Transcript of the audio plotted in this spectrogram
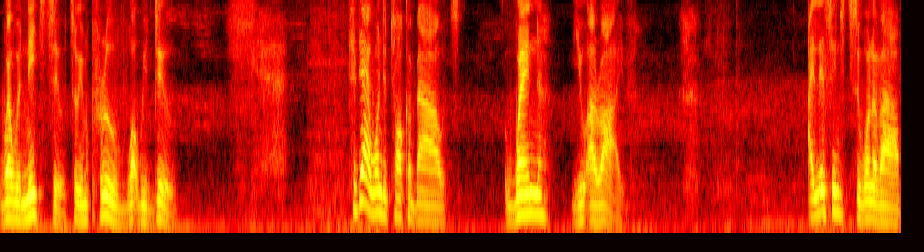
where we need to to improve what we do. Today, I want to talk about when you arrive. I listened to one of our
